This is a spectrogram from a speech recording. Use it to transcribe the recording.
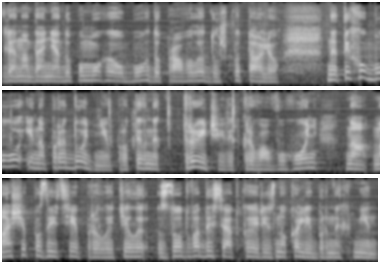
Для надання допомоги обох доправили до шпиталю. Не тихо було і напередодні. Противник тричі відкривав вогонь. На наші позиції прилетіли зо два десятки різнокаліберних мін.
